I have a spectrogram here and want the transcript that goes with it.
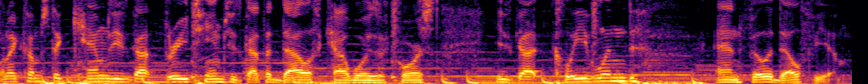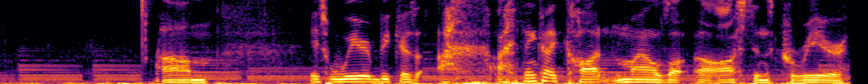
When it comes to chems, he's got three teams. He's got the Dallas Cowboys, of course. He's got Cleveland and Philadelphia. Um, it's weird because I, I think I caught Miles Austin's career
